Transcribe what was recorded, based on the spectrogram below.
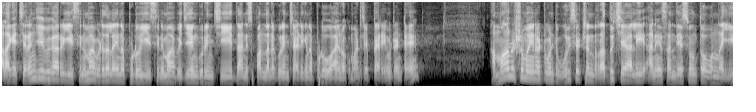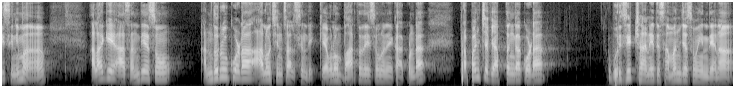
అలాగే చిరంజీవి గారు ఈ సినిమా విడుదలైనప్పుడు ఈ సినిమా విజయం గురించి దాని స్పందన గురించి అడిగినప్పుడు ఆయన ఒక మాట చెప్పారు. ఏమిటంటే అమానుషమైనటువంటి ఉరి శిక్షను రద్దు చేయాలి అనే సందేశంతో ఉన్న ఈ సినిమా అలాగే ఆ సందేశం అందరూ కూడా ఆలోచించాల్సింది. కేవలం భారతదేశంలోనే కాకుండా ప్రపంచవ్యాప్తంగా కూడా ఉరిశిక్ష అనేది సమంజసమైందేనా?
